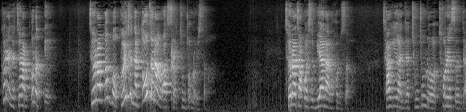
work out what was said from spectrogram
그래 이제 전화를 끊었대. 전화 끊고 그 이튿날 또 전화가 왔어 충청로에서. 전화 잡고 있어 미안하다 하면서. 자기가 이제 충청도 촌에서 이제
